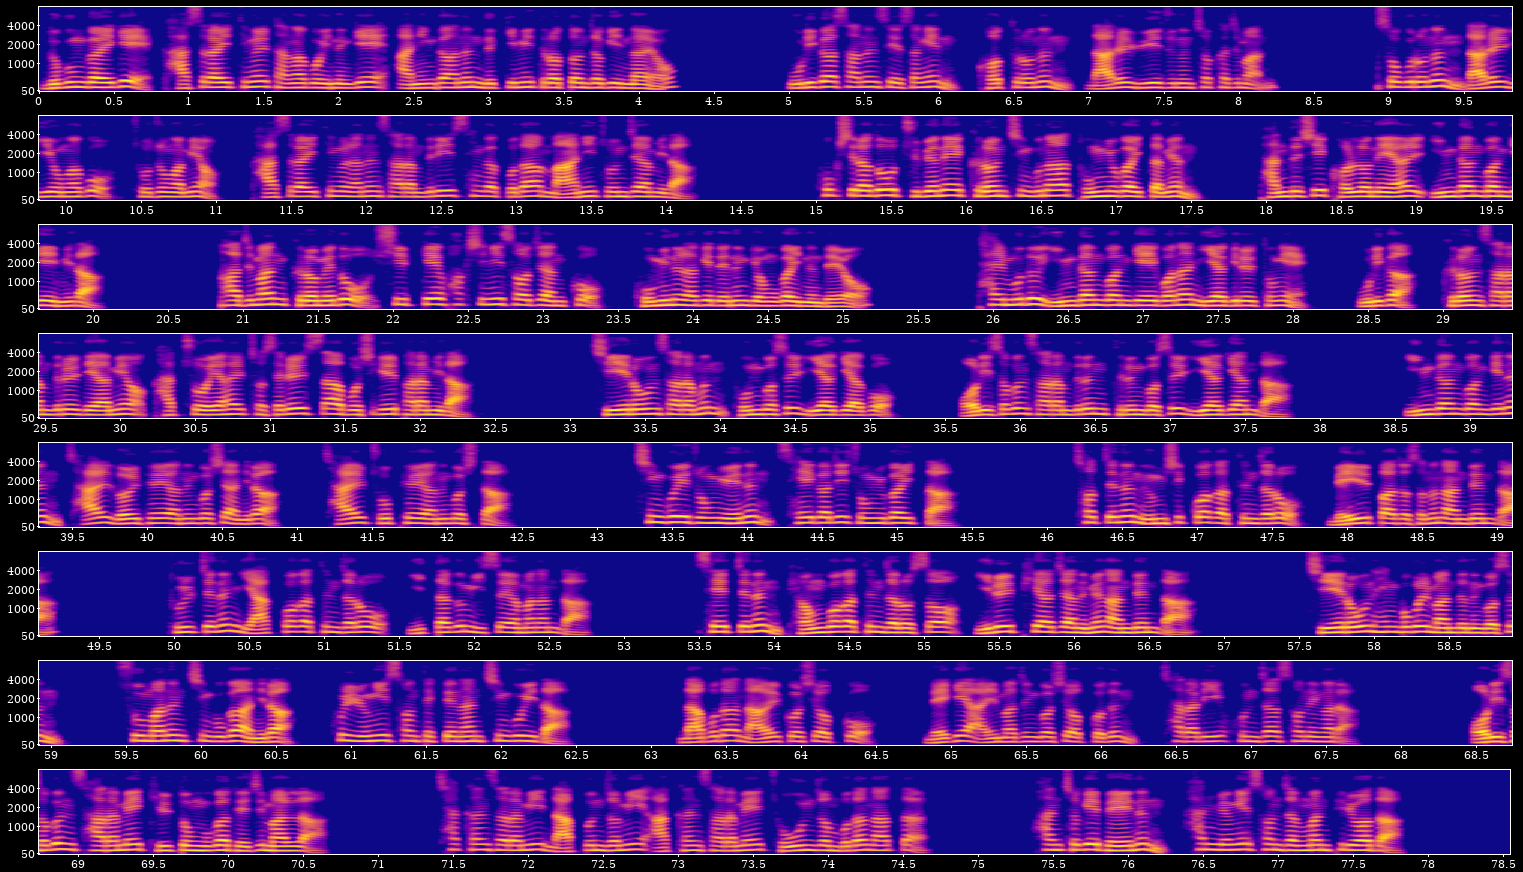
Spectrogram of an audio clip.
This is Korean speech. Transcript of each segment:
누군가에게 가스라이팅을 당하고 있는 게 아닌가 하는 느낌이 들었던 적이 있나요? 우리가 사는 세상엔 겉으로는 나를 위해 주는 척하지만 속으로는 나를 이용하고 조종하며 가스라이팅을 하는 사람들이 생각보다 많이 존재합니다. 혹시라도 주변에 그런 친구나 동료가 있다면 반드시 걸러내야 할 인간관계입니다. 하지만 그럼에도 쉽게 확신이 서지 않고 고민을 하게 되는 경우가 있는데요. 탈무드 인간관계에 관한 이야기를 통해 우리가 그런 사람들을 대하며 갖추어야 할 처세를 쌓아보시길 바랍니다. 지혜로운 사람은 본 것을 이야기하고 어리석은 사람들은 들은 것을 이야기한다. 인간관계는 잘 넓혀야 하는 것이 아니라 잘 좁혀야 하는 것이다. 친구의 종류에는 세 가지 종류가 있다. 첫째는 음식과 같은 자로 매일 빠져서는 안 된다. 둘째는 약과 같은 자로 이따금 있어야만 한다. 셋째는 병과 같은 자로서 이를 피하지 않으면 안 된다. 지혜로운 행복을 만드는 것은 수많은 친구가 아니라 훌륭히 선택된 한 친구이다. 나보다 나을 것이 없고 내게 알맞은 것이 없거든 차라리 혼자 선행하라. 어리석은 사람의 길동무가 되지 말라. 착한 사람이 나쁜 점이 악한 사람의 좋은 점보다 낫다. 한 척의 배에는 한 명의 선장만 필요하다.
